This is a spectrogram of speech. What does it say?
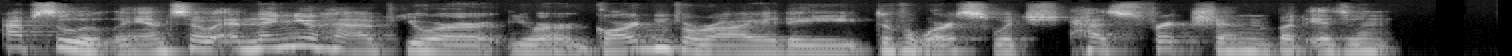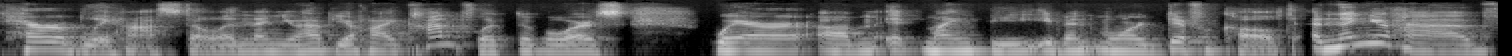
Absolutely. And so and then you have your your garden variety divorce which has friction but isn't terribly hostile and then you have your high conflict divorce where um, it might be even more difficult and then you have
